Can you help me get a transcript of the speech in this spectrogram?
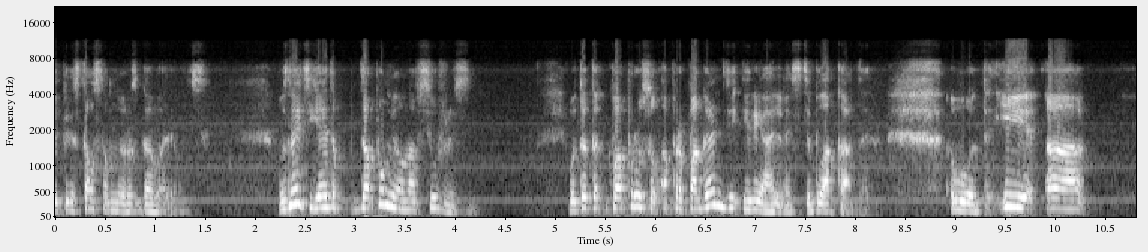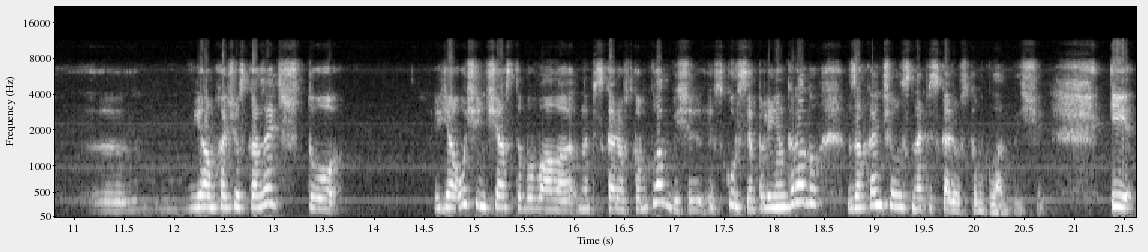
и перестал со мной разговаривать. Вы знаете, я это запомнила на всю жизнь. Вот это к вопросу о пропаганде и реальности блокады. Вот. И э, я вам хочу сказать, что я очень часто бывала на Пискаревском кладбище. Экскурсия по Ленинграду заканчивалась на Пискаревском кладбище. И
